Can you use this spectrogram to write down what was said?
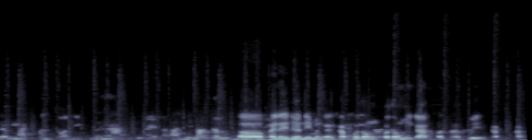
เรื่องบัตรคนจนนี่คือหน้าถึงไหนแล้วคะที่เราจะรู้เอ่อภายในเดือนนี้เหมือนกันครับ ก็ต้องก็ต้องมีการมานั่งคุยกันครับครับ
